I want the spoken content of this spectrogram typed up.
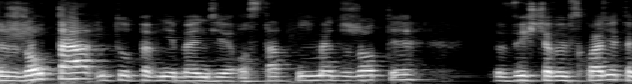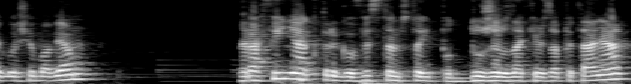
Żota i tu pewnie będzie ostatni mecz Żoty w wyjściowym składzie, tego się obawiam. Rafinha, którego występ stoi pod dużym znakiem zapytania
